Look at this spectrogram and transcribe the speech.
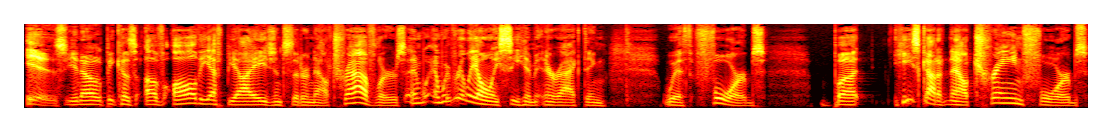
is, you know, because of all the FBI agents that are now travelers, and and we really only see him interacting with Forbes, but he's got to now train Forbes,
